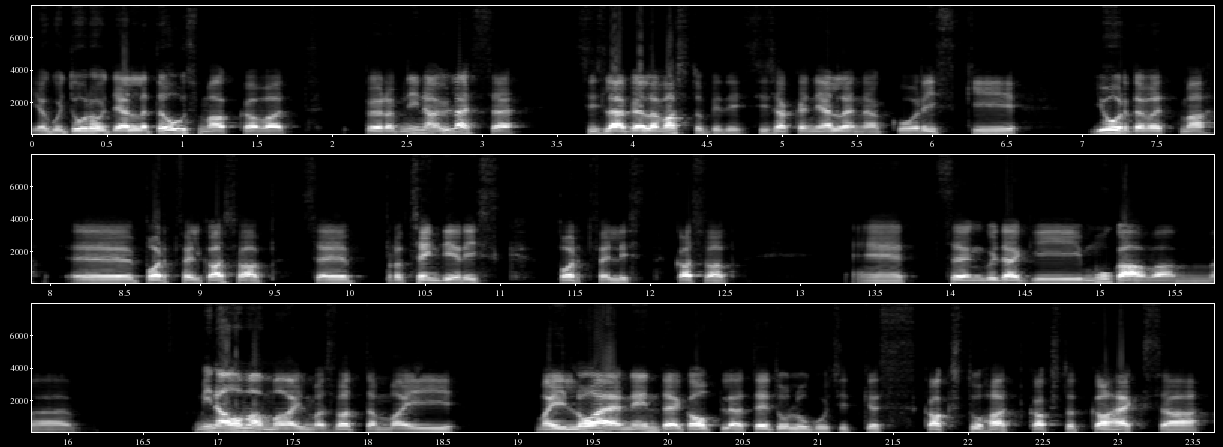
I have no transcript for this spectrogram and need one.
ja kui turud jälle tõusma hakkavad, pöörab nina ülesse, siis läheb jälle vastupidi, siis hakkan jälle nagu riski juurde võtma. portfell kasvab, see protsendirisk portfellist kasvab. et see on kuidagi mugavam. mina oma maailmas vaata, ma ei, ma ei loe nende kauplejate edulugusid, kes kaks tuhat, kaks tuhat kaheksa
